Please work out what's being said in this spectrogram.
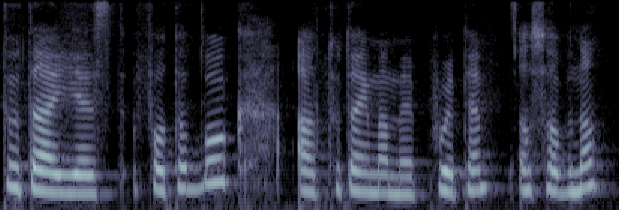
Tutaj jest fotobook, a tutaj mamy płytę osobno.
